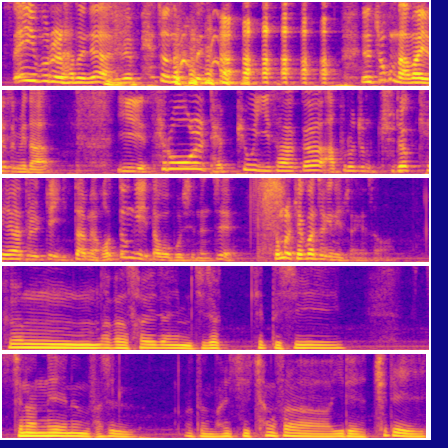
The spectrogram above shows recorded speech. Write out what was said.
세이브를 하느냐 아니면 패전을 하느냐. 조금 남아 있습니다. 이 새로울 대표 이사가 앞으로 좀 주력해야 될 게 있다면 어떤 게 있다고 보시는지 정말 객관적인 입장에서. 그럼 아까 사회자님 지적했듯이 지난해에는 사실 어떤 IC 창사 일의 최대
